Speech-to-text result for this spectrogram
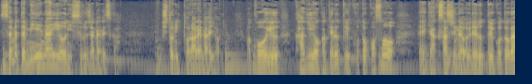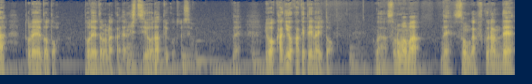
せめて見えないようにするじゃないですか。人に取られないように、まあ、こういう鍵をかけるということこそ、えー、逆差し値を入れるということがトレードとトレードの中では必要だということですよ。ね、要は鍵をかけていないと、まあ、そのままね損が膨らんで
